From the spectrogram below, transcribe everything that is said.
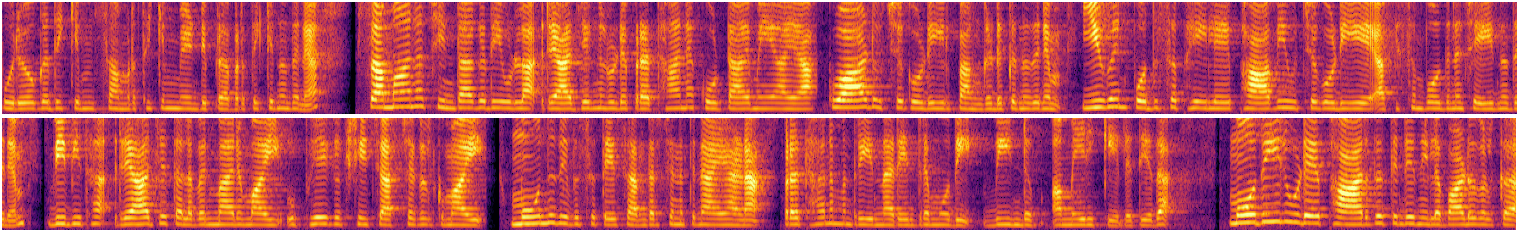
പുരോഗതിക്കും സമൃദ്ധിക്കും വേണ്ടി പ്രവർത്തിക്കുന്നതിന് സമാന ചിന്താഗതിയുള്ള രാജ്യങ്ങളുടെ പ്രധാന കൂട്ടായ്മയായ ക്വാഡ് ഉച്ചകോടിയിൽ പങ്കെടുക്കുന്നതിനും യു എൻ പൊതുസഭയിലെ ഭാവി ഉച്ചകോടിയെ അഭിസംബോധന ചെയ്യുന്നതിനും വിവിധ രാജ്യതലവന്മാരുമായി ഉഭയകക്ഷി ചർച്ചകൾക്കുമായി മൂന്ന് ദിവസത്തെ സന്ദർശനത്തിനായാണ് പ്രധാനമന്ത്രി നരേന്ദ്രമോദി വീണ്ടും അമേരിക്കയിലെത്തിയത്. മോദിയിലൂടെ ഭാരതത്തിന്റെ നിലപാടുകൾക്ക്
